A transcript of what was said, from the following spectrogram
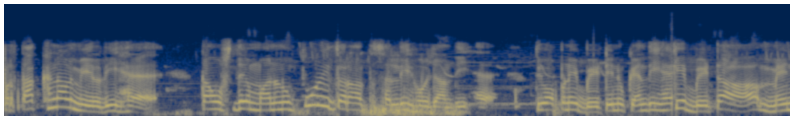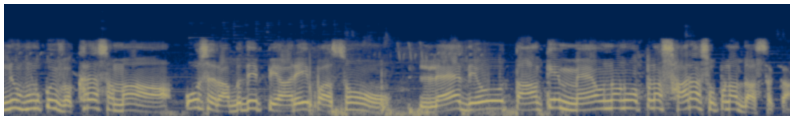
ਪ੍ਰਤੱਖ ਨਾਲ ਮਿਲਦੀ ਹੈ, ਤਾਂ ਉਸ ਦੇ ਮਨ ਨੂੰ ਪੂਰੀ ਤਰ੍ਹਾਂ ਤਸੱਲੀ ਹੋ ਜਾਂਦੀ ਹੈ ਤੇ ਉਹ ਆਪਣੇ ਬੇਟੇ ਨੂੰ ਕਹਿੰਦੀ ਹੈ ਕਿ ਬੇਟਾ, ਮੈਨੂੰ ਹੁਣ ਕੋਈ ਵੱਖਰਾ ਸਮਾਂ ਉਸ ਰੱਬ ਦੇ ਪਿਆਰੇ ਪਾਸੋਂ ਲੈ ਦਿਓ ਤਾਂ ਕਿ ਮੈਂ ਉਹਨਾਂ ਨੂੰ ਆਪਣਾ ਸਾਰਾ ਸੁਪਨਾ ਦੱਸ ਸਕਾਂ।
